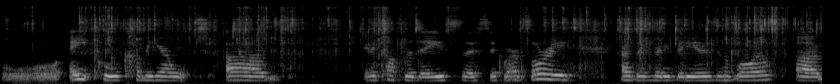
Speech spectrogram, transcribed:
for April coming out um, in a couple of days, so stick around. Sorry, haven't done many videos in a while. Um,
